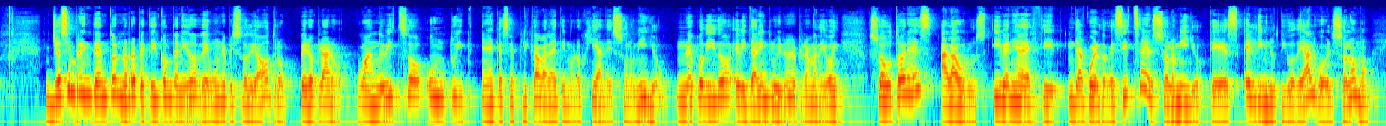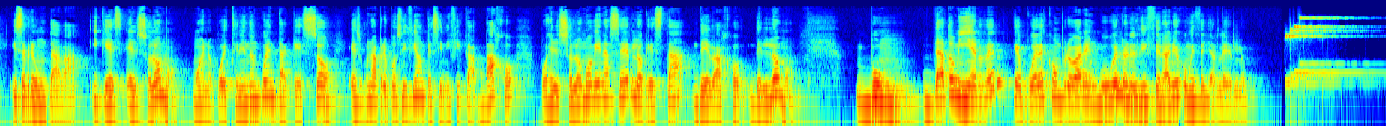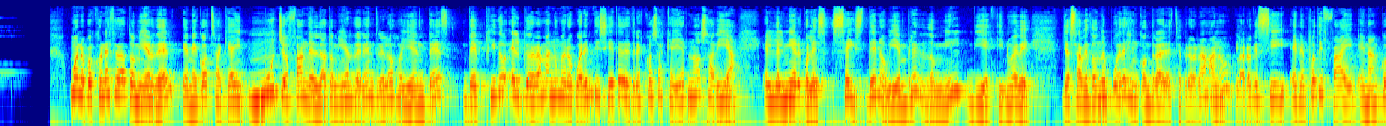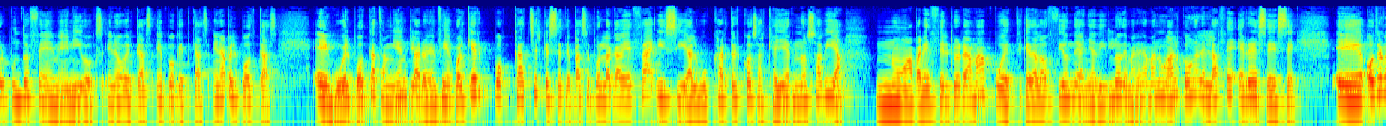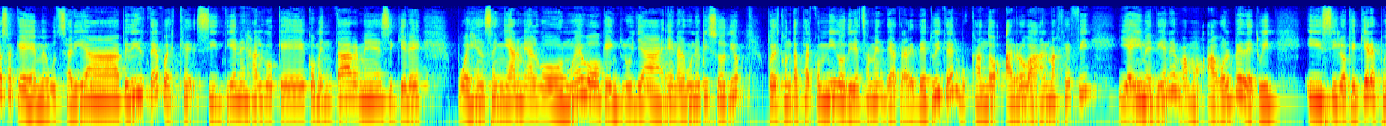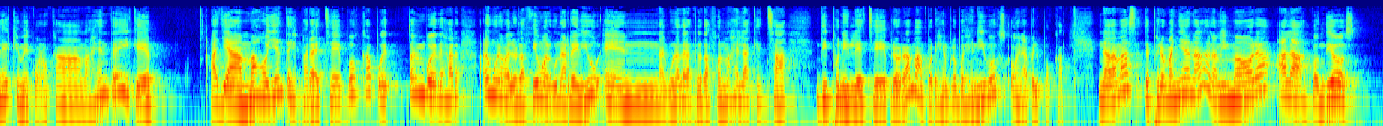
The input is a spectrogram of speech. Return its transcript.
Yo siempre intento no repetir contenido de un episodio a otro, pero claro, cuando he visto un tuit en el que se explicaba la etimología de solomillo, no he podido evitar incluirlo en el programa de hoy. Su autor es Alaurus y venía a decir, de acuerdo, existe el solomillo, que es el diminutivo de algo, el solomo. Y se preguntaba, ¿y qué es el solomo? Bueno, pues teniendo en cuenta que so es una preposición que significa bajo, pues el solomo viene a ser lo que está debajo del lomo. ¡Boom! Dato mierder que puedes comprobar en Google o en el diccionario como hice yo al leerlo. Bueno, pues con este dato mierder, que me consta que hay mucho fan del dato mierder entre los oyentes, despido el programa número 47 de tres cosas que ayer no sabía, el del miércoles 6 de noviembre de 2019. Ya sabes dónde puedes encontrar este programa, ¿no? Claro que sí, en Spotify, en Anchor.fm, en Evox, en Overcast, en Pocketcast, en Apple Podcast en Google Podcast también, claro, en fin, en cualquier podcaster que se te pase por la cabeza y si al buscar tres cosas que ayer no sabía no aparece el programa, pues te queda la opción de añadirlo de manera manual con el enlace RSS. Eh, otra cosa que me gustaría pedirte, pues que si tienes algo que comentarme, si quieres pues enseñarme algo nuevo que incluya en algún episodio, puedes contactar conmigo directamente a través de Twitter buscando arroba almajefi y ahí me tienes, vamos, a golpe de tweet. Y si lo que quieres pues es que me conozca más gente y que haya más oyentes para este podcast, pues también puedes dejar alguna valoración o alguna review en alguna de las plataformas en las que está disponible este programa, por ejemplo, pues en iVoox o en Apple Podcast. Nada más, te espero mañana a la misma hora. ¡Hala! ¡Con Dios!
